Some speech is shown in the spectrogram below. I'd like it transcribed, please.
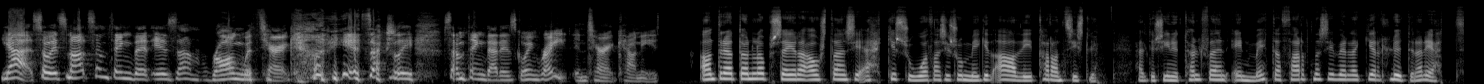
Yeah, so it's not something that is um, wrong with Tarrant County. It's actually something that is going right in Tarrant County. Andrea Dunlop segir að ástæðan sé ekki svo að það sé svo mikið aði í Tarrantsíslu. Heldur sínu tölfræðin einmitt að þarna sé verið að gera hlutina rétt.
